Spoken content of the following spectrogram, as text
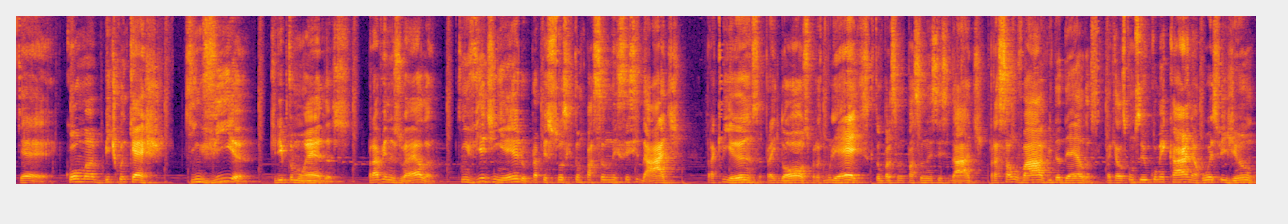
que é Coma Bitcoin Cash, que envia criptomoedas para a Venezuela, que envia dinheiro para pessoas que estão passando necessidade, para criança, para idosos, para as mulheres que estão passando necessidade, para salvar a vida delas, para que elas consigam comer carne, arroz, feijão,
